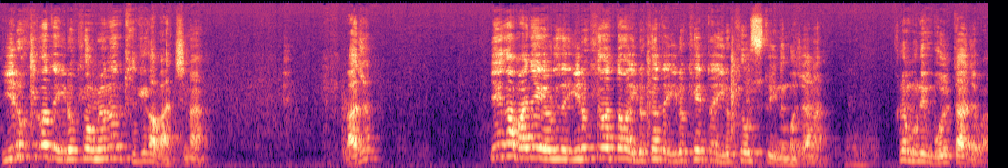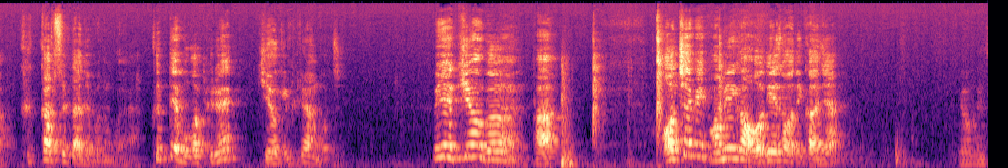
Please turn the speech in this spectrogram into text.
이렇게 갔다 이렇게 오면은 두 개가 맞지만 맞아? 얘가 만약에 여기서 이렇게 갔다가 이렇게 갔다 이렇게 했다 이렇게 올 수도 있는 거잖아. 그럼 우리 뭘 따져봐? 극값을 따져보는 거야. 그때 뭐가 필요해? 기억이 필요한 거지. 왜냐면 기억은 봐. 어차피 범위가 어디에서 어디까지야? 0에서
